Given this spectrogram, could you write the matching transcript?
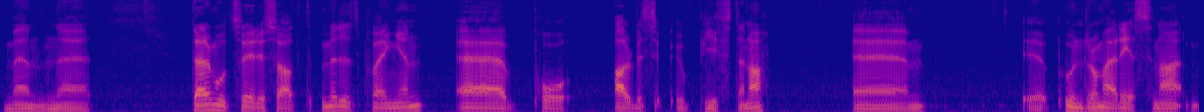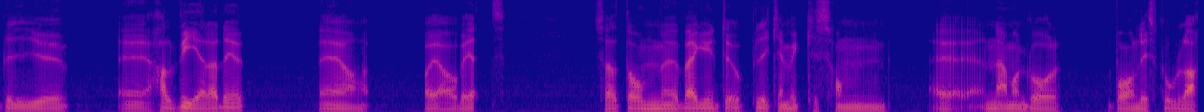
Men eh, däremot så är det så att meritpoängen eh, på arbetsuppgifterna ehm, eh, under de här resorna blir ju eh, halverade eh, vad jag vet. Så att de väger inte upp lika mycket som eh, när man går vanlig skola.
